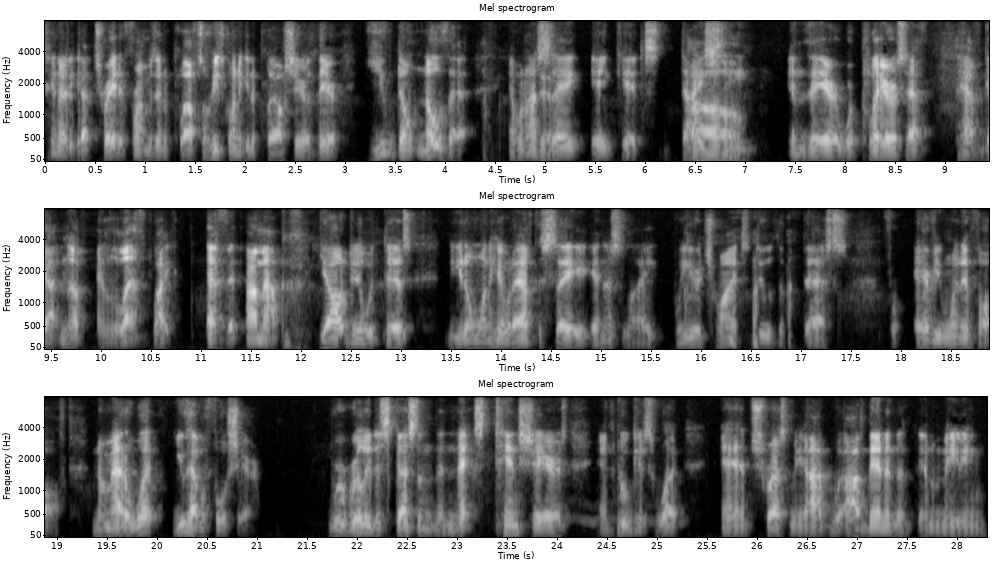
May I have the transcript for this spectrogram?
team that he got traded from is in a playoff, so he's going to get a playoff share there. You don't know that. And when I yeah. say it gets dicey oh. in there where players have have gotten up and left, like F it, I'm out. Y'all deal with this. You don't want to hear what I have to say. And it's like we are trying to do the best for everyone involved. No matter what, you have a full share. We're really discussing the next 10 shares and who gets what. And trust me, I've, I've been in a, in a meeting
